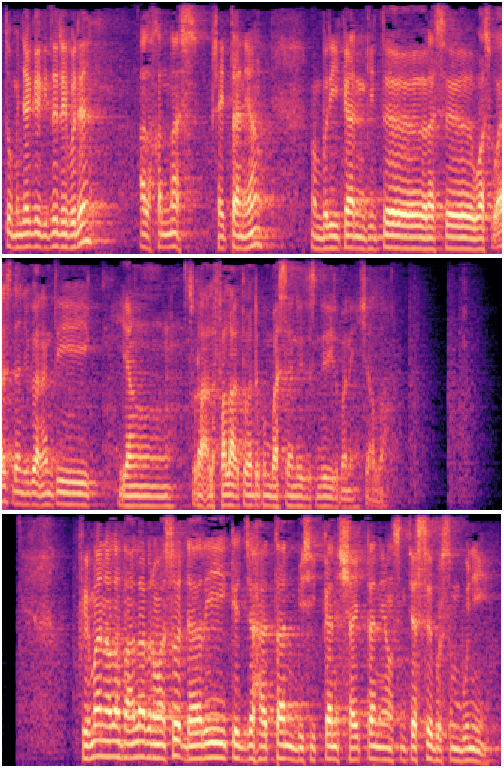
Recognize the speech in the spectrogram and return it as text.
Untuk menjaga kita daripada Al-Khannas. Syaitan yang memberikan kita rasa was-was dan juga nanti yang surah Al-Falaq tu ada pembahasan itu sendiri lepas ni insyaAllah. Firman Allah Ta'ala bermaksud dari kejahatan bisikan syaitan yang sentiasa bersembunyi.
